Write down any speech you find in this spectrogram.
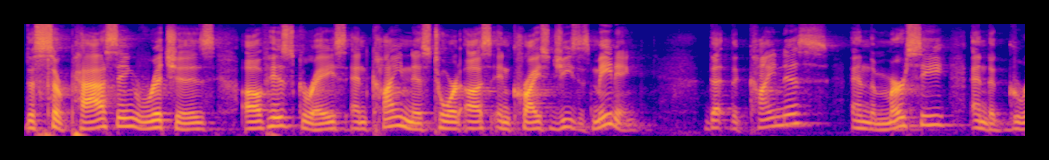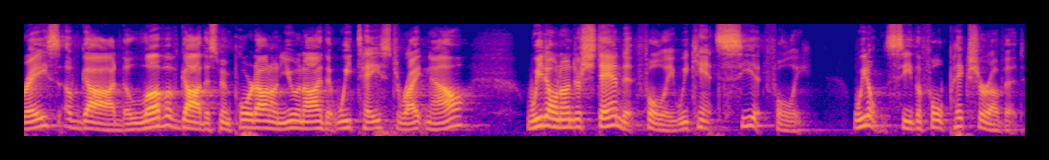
the surpassing riches of his grace and kindness toward us in Christ Jesus. Meaning that the kindness and the mercy and the grace of God, the love of God that's been poured out on you and I that we taste right now, we don't understand it fully. We can't see it fully. We don't see the full picture of it.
